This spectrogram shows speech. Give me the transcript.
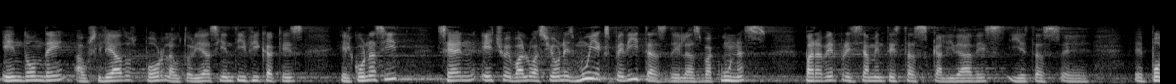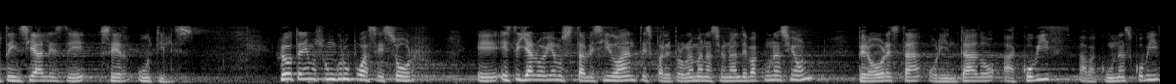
en donde, auxiliados por la autoridad científica que es el CONACID, se han hecho evaluaciones muy expeditas de las vacunas para ver precisamente estas calidades y estas eh, eh, potenciales de ser útiles. Luego tenemos un grupo asesor, eh, este ya lo habíamos establecido antes para el Programa Nacional de Vacunación, pero ahora está orientado a COVID, a vacunas COVID.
